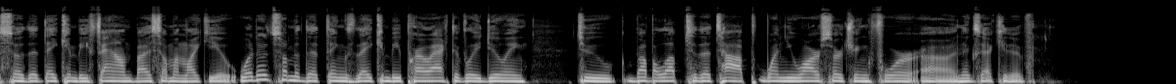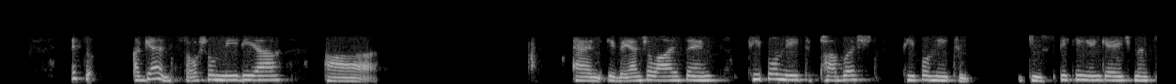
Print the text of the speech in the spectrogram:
so that they can be found by someone like you what are some of the things they can be proactively doing to bubble up to the top when you are searching for uh, an executive it's again social media uh, and evangelizing. People need to publish. People need to do speaking engagements.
